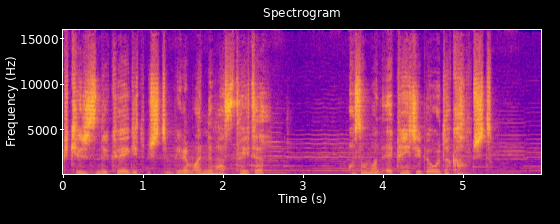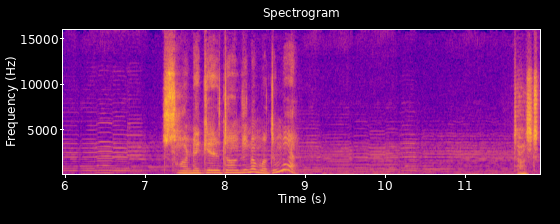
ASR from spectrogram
Bir keresinde köye gitmiştim. Benim annem hastaydı. O zaman epeyce bir orada kalmıştım. Sonra geri döndün ama değil mi? Döndüm.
